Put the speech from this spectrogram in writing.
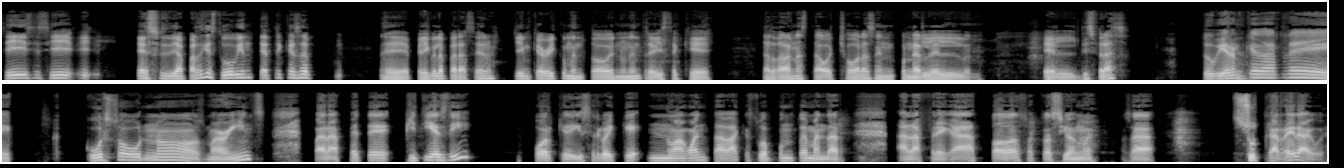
Sí, sí, sí. Y, eso, y aparte que estuvo bien tétrica esa eh, película para hacer. Jim Carrey comentó en una entrevista que tardaban hasta ocho horas en ponerle el, el disfraz. Tuvieron que darle curso a unos Marines para PT, PTSD porque dice el güey que no aguantaba, que estuvo a punto de mandar a la fregada toda su actuación, güey. O sea, su carrera, güey.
